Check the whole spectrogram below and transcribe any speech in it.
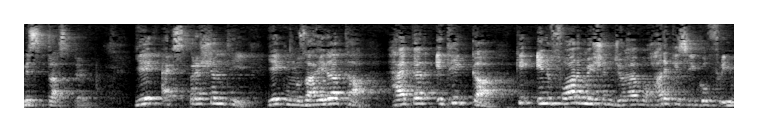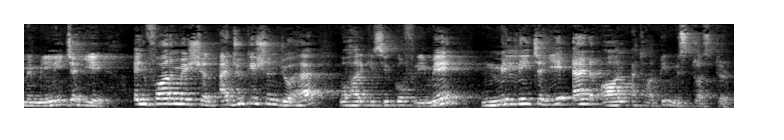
mistrusted ये एक एक्सप्रेशन थी ये एक मुजाहिरा था हैकर इथिक का कि इंफॉर्मेशन जो है वो हर किसी को फ्री में मिलनी चाहिए इंफॉर्मेशन एजुकेशन जो है वो हर किसी को फ्री में मिलनी चाहिए एंड ऑल अथॉरिटी मिसट्रस्टेड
